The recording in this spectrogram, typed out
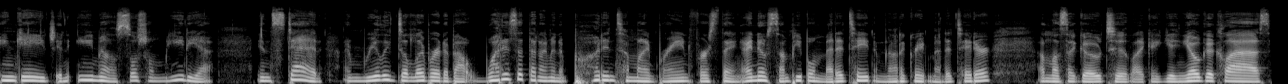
engage in emails, social media. Instead, I'm really deliberate about what is it that I'm going to put into my brain first thing. I know some people meditate. I'm not a great meditator unless I go to like a yin yoga class.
